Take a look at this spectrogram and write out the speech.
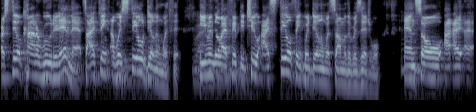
are still kind of rooted in that. So i think we're still mm-hmm. dealing with it Right. Even though at 52, I still think we're dealing with some of the residual. Mm-hmm. And so I, I,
